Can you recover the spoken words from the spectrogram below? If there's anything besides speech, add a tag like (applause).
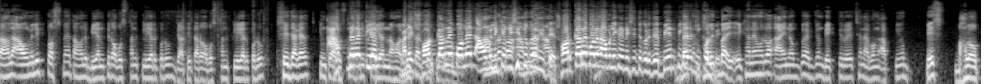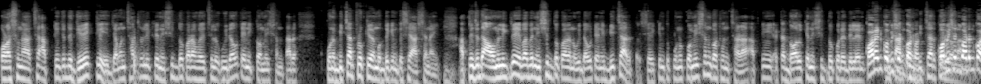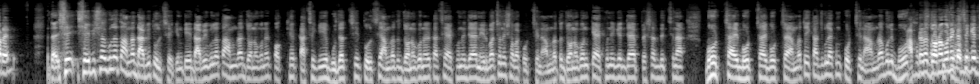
তাহলে আওয়ামী লীগ প্রশ্নে তাহলে বিএনপির অবস্থান ক্লিয়ার করুক জাতি তার অবস্থান ক্লিয়ার করুক সেই জায়গায় কিন্তু আপনারা ক্লিয়ার না হয়, মানে সরকারে বলেন আওয়ামী লীগকে নিষিদ্ধ করে দিতে। সরকারে বলেন আওয়ামী লীগকে নিষিদ্ধ করে দিতে। বিএনপি কি করবে ভাই এখানে হলো আইনজ্ঞ একজন ব্যক্তি রয়েছেন এবং আপনিও বেশ ভালো পড়াশোনা আছে আপনি যদি ডিরেক্টলি যেমন ছাত্রলীগকে নিষিদ্ধ করা হয়েছিল উইদাউট এনি কমিশন তার কোনো বিচার প্রক্রিয়ার মধ্যে কিন্তু সে আসে নাই। আপনি যদি আওয়ামী লীগকে এভাবে নিষিদ্ধ করেন উইদাউট এনি বিচার তো সে কিন্তু কোনো কমিশন গঠন ছাড়া আপনি একটা দলকে নিষিদ্ধ করে দিলেন করেন কমিশন গঠন। বিচার কমিশন গঠন করেন। সেই সেই বিষয়গুলো তো আমরা দাবি তুলছি কিন্তু এই দাবিগুলো তো আমরা জনগণের পক্ষের কাছে গিয়ে বুঝাচ্ছি তুলছি। আমরা তো জনগণের কাছে এখনই যায় নির্বাচনী সভা করছি না। আমরা তো জনগণকে এখনই গিয়ে যায় প্রেসার দিচ্ছি না ভোট চাই ভোট চাই ভোট চাই। আমরা তো এই কাজগুলো এখন করছি না। আমরা বলি ভোট আপনারা জনগণের কাছে গিয়ে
